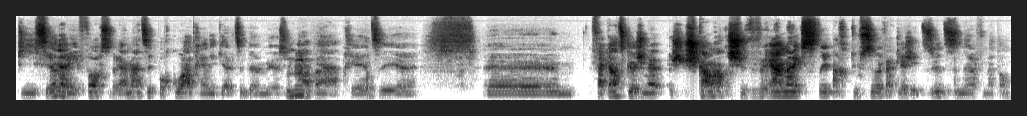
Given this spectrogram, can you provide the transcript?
puis c'est une de mes forces, vraiment, tu sais, pourquoi entraîner quel type de muscle, Mhm. avant, après, tu sais. Fait qu'en tout cas, je, me, je, je commence, je suis vraiment excité par tout ça. Fait que là, j'ai 18-19, mettons.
